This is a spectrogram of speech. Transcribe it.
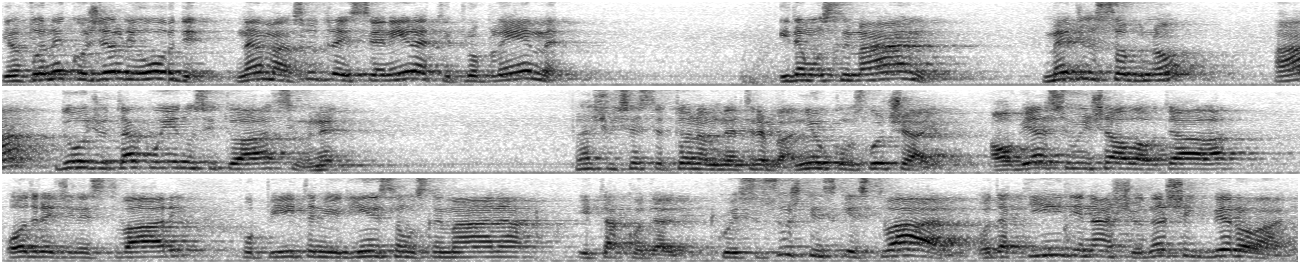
Jel to neko želi ovdje nama sutra iscenirati probleme i da muslimani međusobno a, dođu u takvu jednu situaciju? Ne. Braću i sestre, to nam ne treba, nijukom slučaju. A objasnimo inša Allah određene stvari po pitanju jedinstva muslimana i tako dalje. Koji su suštinske stvari od akidi naše, od naših vjerovanja.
